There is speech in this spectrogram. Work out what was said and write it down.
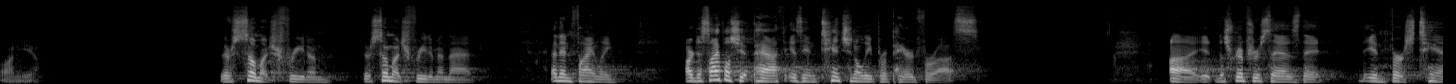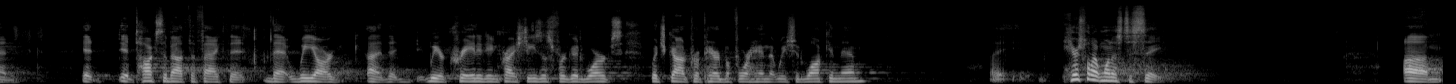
on you. There's so much freedom. There's so much freedom in that. And then finally, our discipleship path is intentionally prepared for us. Uh, it, the scripture says that in verse 10, it, it talks about the fact that, that, we are, uh, that we are created in Christ Jesus for good works, which God prepared beforehand that we should walk in them. Uh, here's what I want us to see. Um,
